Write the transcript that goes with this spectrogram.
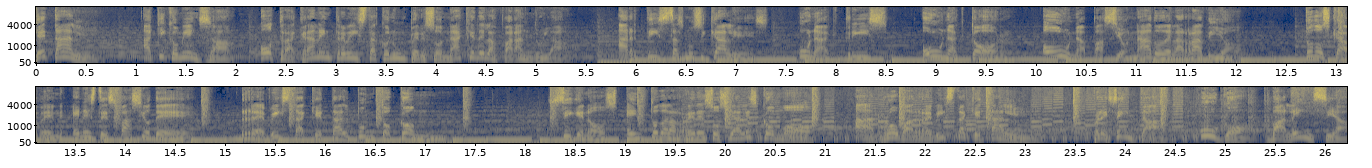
¿Qué tal? Aquí comienza otra gran entrevista con un personaje de la farándula, artistas musicales, una actriz o un actor o un apasionado de la radio. Todos caben en este espacio de revistaquetal.com. Síguenos en todas las redes sociales como arroba revista. Presenta Hugo Valencia.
